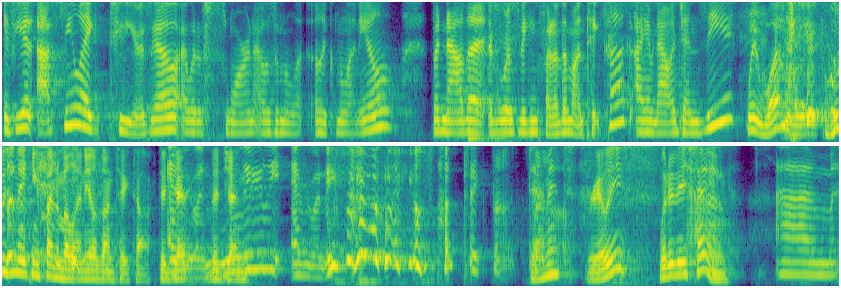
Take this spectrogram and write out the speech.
If you had asked me like two years ago, I would have sworn I was a like millennial. But now that everyone's making fun of them on TikTok, I am now a Gen Z. Wait, what? Who's making fun of millennials on TikTok? The Everyone, the Gen. literally everyone makes fun of millennials on TikTok. Damn it! Really? What are they saying? Um,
